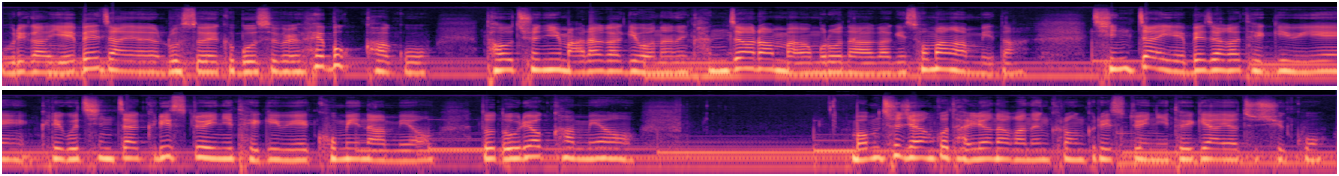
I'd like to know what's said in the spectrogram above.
우리가 예배자로서의 그 모습을 회복하고 더 주님 알아가기 원하는 간절한 마음으로 나아가기 소망합니다. 진짜 예배자가 되기 위해 그리고 진짜 그리스도인이 되기 위해 고민하며 또 노력하며 멈추지 않고 달려나가는 그런 그리스도인이 되게 하여 주시고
